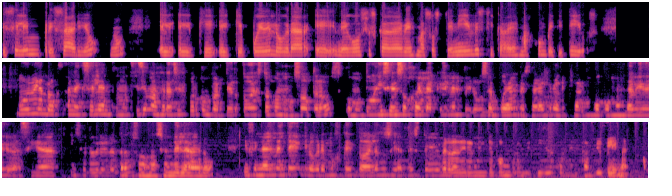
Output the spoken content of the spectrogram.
es, el empresario, ¿no? El, que, el que puede lograr eh, negocios cada vez más sostenibles y cada vez más competitivos. Muy bien, Roxana, excelente. Muchísimas gracias por compartir todo esto con nosotros. Como tú dices, ojalá que en el Perú se pueda empezar a aprovechar un poco más la biodiversidad y se logre la transformación del agro. Y finalmente logremos que toda la sociedad esté verdaderamente comprometida con el cambio climático.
